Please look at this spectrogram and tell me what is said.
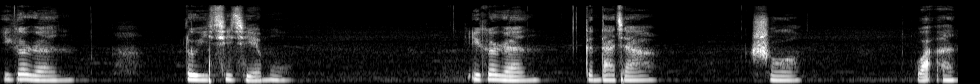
一个人录一期节目，一个人跟大家说晚安。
